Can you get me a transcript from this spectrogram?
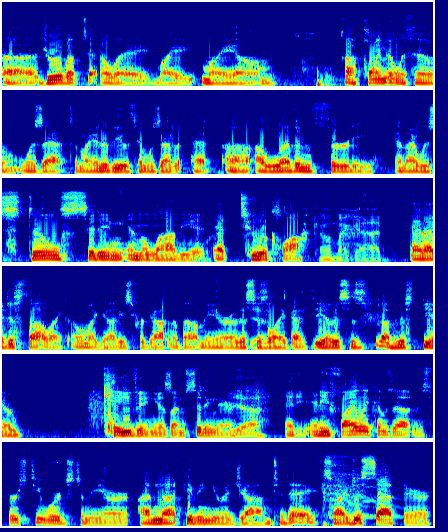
uh, drove up to LA. My my um, appointment with him was at my interview with him was at at uh, eleven thirty, and I was still sitting in the lobby at, at two o'clock. "Oh my god, and I just thought like, oh my God, he's forgotten about me, or this is like, I, you know, this is I'm just you know caving as I'm sitting there. yeah, And he, and he finally comes out, and his first two words to me are, "I'm not giving you a job today." So I just sat there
